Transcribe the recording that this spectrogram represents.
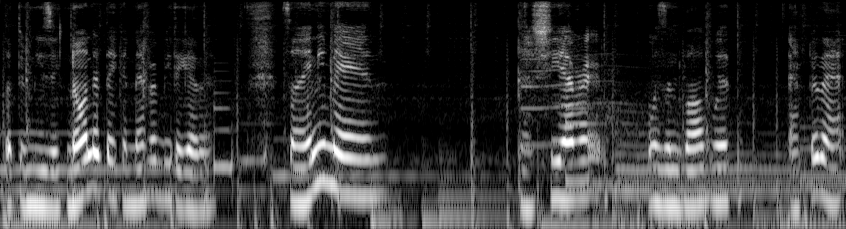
but through music, knowing that they could never be together. So any man that she ever was involved with after that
